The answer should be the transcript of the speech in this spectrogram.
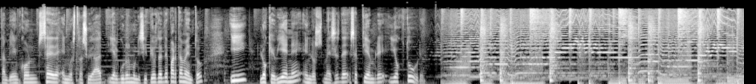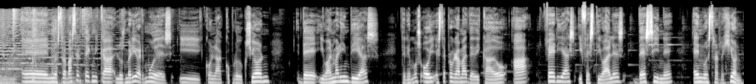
también con sede en nuestra ciudad y algunos municipios del departamento, y lo que viene en los meses de septiembre y octubre. En nuestra máster técnica, Luz Meri Bermúdez y con la coproducción de Iván Marín Díaz, tenemos hoy este programa dedicado a ferias y festivales de cine en nuestra región.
